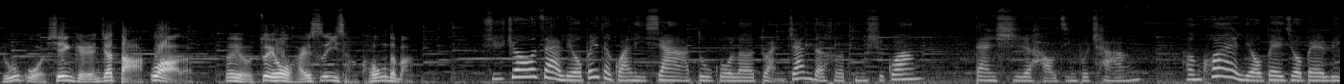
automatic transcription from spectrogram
如果先给人家打挂了。哎呦，最后还是一场空的嘛。徐州在刘备的管理下度过了短暂的和平时光，但是好景不长，很快刘备就被吕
